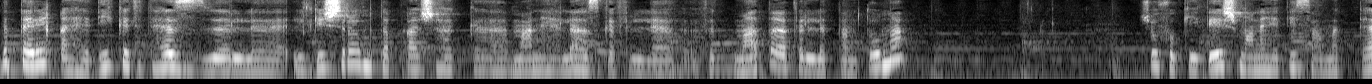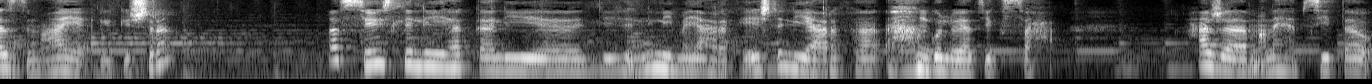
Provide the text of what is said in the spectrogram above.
بالطريقة هذيك تتهز القشرة وما تبقاش هكا معناها لازقة في في الطماطم في الطمطومة. شوفوا كيفاش معناها تيسع ما تهز معايا القشرة. السيس للي هكا للي ما يعرفهاش للي يعرفها نقول له يعطيك الصحة. حاجة معناها بسيطة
